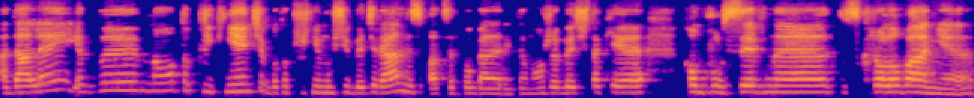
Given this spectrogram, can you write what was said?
a dalej jakby no to kliknięcie, bo to przecież nie musi być realny spacer po galerii, to może być takie kompulsywne scrollowanie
